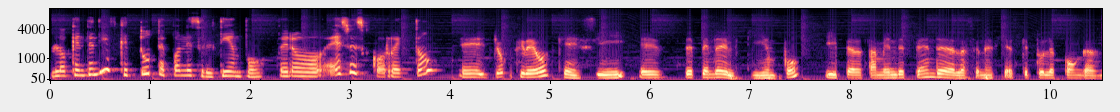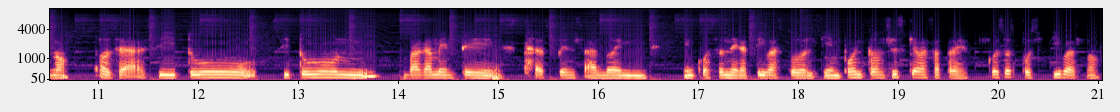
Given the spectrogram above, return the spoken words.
Lo que entendí es que tú te pones el tiempo, pero ¿eso es correcto? Eh, yo creo que sí, depende del tiempo, y pero también depende de las energías que tú le pongas, ¿no? O sea, si tú, si tú vagamente estás pensando en en cosas negativas todo el tiempo, entonces ¿qué vas a traer? Cosas positivas, ¿no?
